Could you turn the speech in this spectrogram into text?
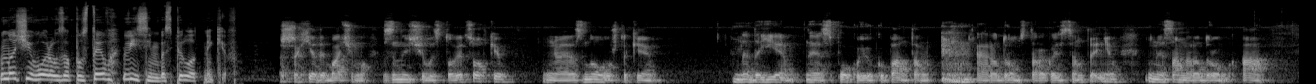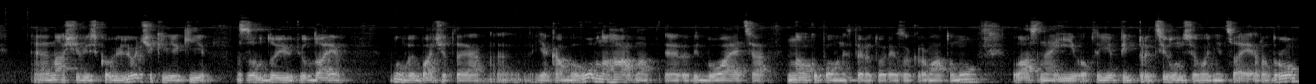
Вночі ворог запустив вісім безпілотників. Шахеди бачимо, знищили 100%. Е, Знову ж таки. Не дає е, спокою окупантам аеродром Староконстантинів. Ну не сам аеродром, а е, наші військові льотчики, які завдають ударів. Ну, ви бачите, е, яка бавовна гарна відбувається на окупованих територіях, зокрема. Тому, власне, і от є під прицілом сьогодні цей аеродром.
